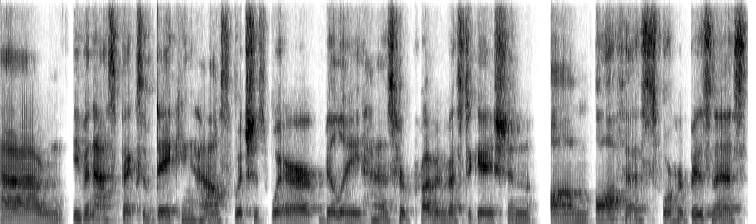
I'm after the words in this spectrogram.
um, even aspects of Daking House, which is where Billie has her private investigation um, office for her business.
